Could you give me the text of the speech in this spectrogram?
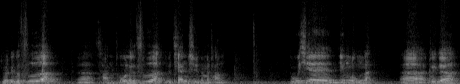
说这个丝啊，呃，残兔那个丝啊，有千尺那么长，独现玲珑啊，啊，这个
